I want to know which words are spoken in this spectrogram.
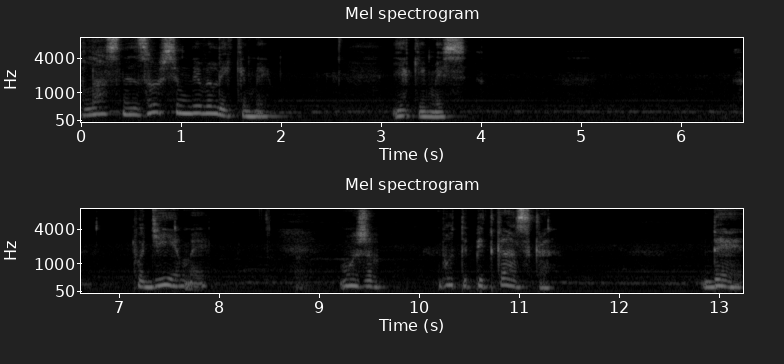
Власне, зовсім невеликими якимись подіями може бути підказка, де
